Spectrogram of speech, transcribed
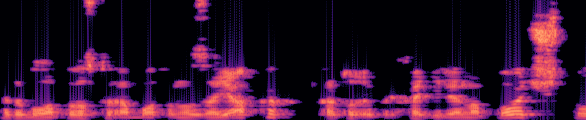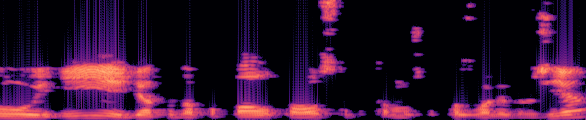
Это была просто работа на заявках, которые приходили на почту, и я туда попал просто потому, что позвали друзья.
